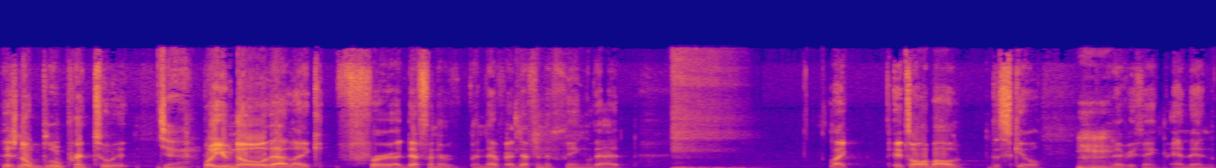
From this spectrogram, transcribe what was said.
there's no blueprint to it, yeah. But you know that like for a definite a, a definite thing that like it's all about the skill and everything, and then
